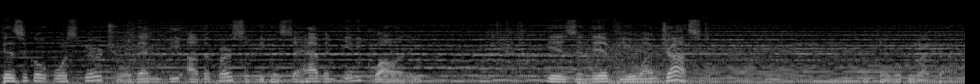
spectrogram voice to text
physical or spiritual, than the other person, because to have an inequality is, in their view, unjust. Okay, we'll be right back.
